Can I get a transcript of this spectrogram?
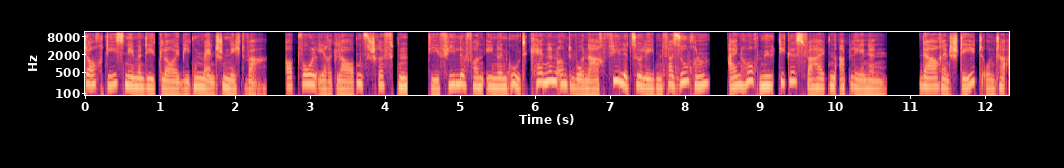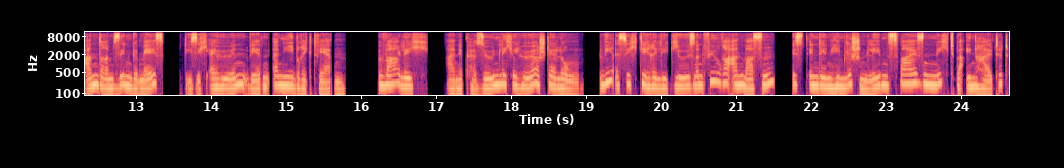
Doch dies nehmen die gläubigen Menschen nicht wahr, obwohl ihre Glaubensschriften, die viele von ihnen gut kennen und wonach viele zu leben versuchen, ein hochmütiges Verhalten ablehnen. Darin steht unter anderem sinngemäß, die sich erhöhen werden erniedrigt werden. Wahrlich, eine persönliche Höherstellung, wie es sich die religiösen Führer anmaßen, ist in den himmlischen Lebensweisen nicht beinhaltet,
